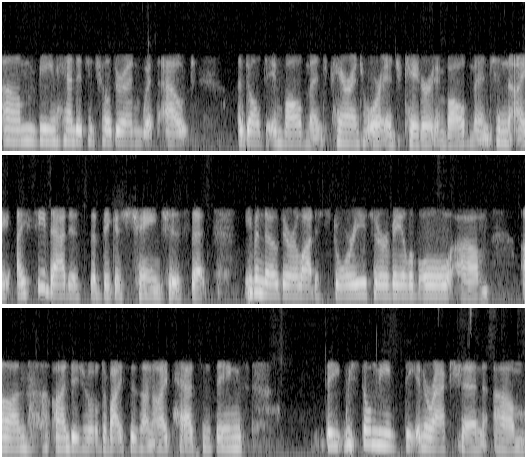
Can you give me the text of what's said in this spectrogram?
um, being handed to children without adult involvement, parent or educator involvement. And I, I see that as the biggest change is that even though there are a lot of stories that are available um, on, on digital devices, on iPads and things, they, we still need the interaction um,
